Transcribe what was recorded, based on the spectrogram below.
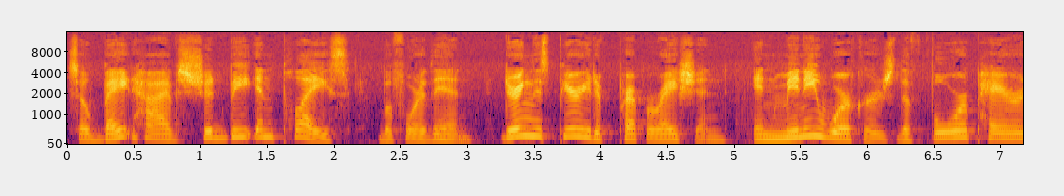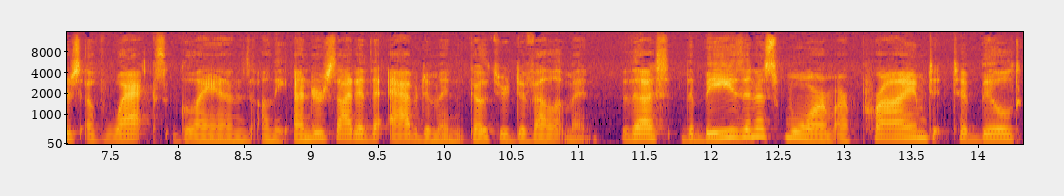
so bait hives should be in place before then. During this period of preparation, in many workers, the four pairs of wax glands on the underside of the abdomen go through development. Thus, the bees in a swarm are primed to build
